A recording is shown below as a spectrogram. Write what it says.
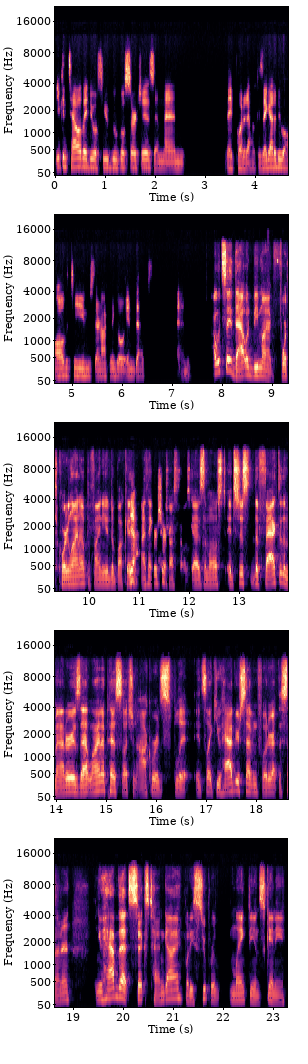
you can tell they do a few Google searches and then they put it out because they got to do all the teams. They're not going to go in depth and I would say that would be my fourth quarter lineup if I needed to bucket. Yeah, I think for sure. Trust those guys the most. It's just the fact of the matter is that lineup has such an awkward split. It's like you have your seven footer at the center, and you have that six ten guy, but he's super lengthy and skinny,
